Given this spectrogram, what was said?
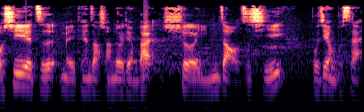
我是叶子，每天早上六点半，摄影早自习，不见不散。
